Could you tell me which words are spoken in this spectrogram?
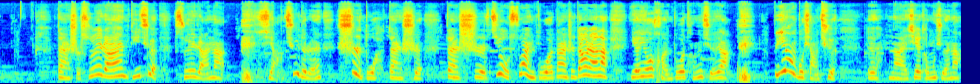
但是虽然的确，虽然呢。想去的人是多，但是，但是就算多，但是当然了，也有很多同学呀，并不想去。呃，哪些同学呢？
